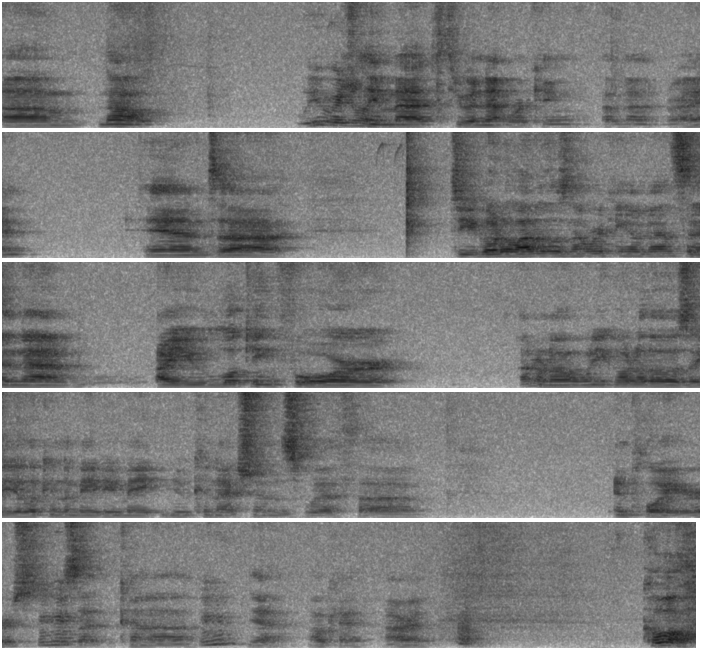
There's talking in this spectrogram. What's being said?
Um, now, we originally met through a networking event, right? And uh, do you go to a lot of those networking events? And uh, are you looking for, I don't know, when you go to those, are you looking to maybe make new connections with uh, employers? Is that kind of, yeah, okay, all right. Cool.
